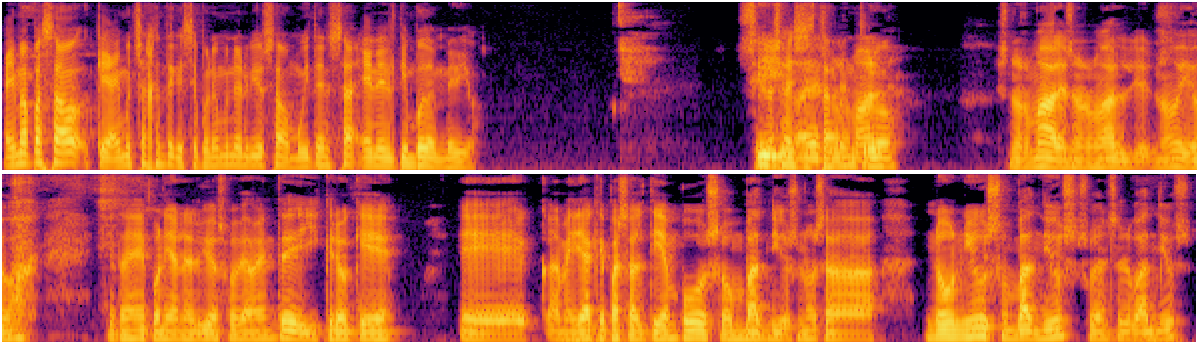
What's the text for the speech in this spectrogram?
a mí me ha pasado que hay mucha gente que se pone muy nerviosa o muy tensa en el tiempo de en medio. Sí, es, normal. es normal, es normal, ¿no? Yo, yo también me ponía nervioso, obviamente, y creo que eh, a medida que pasa el tiempo son bad news, ¿no? O sea, no news son bad news, suelen ser bad news.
